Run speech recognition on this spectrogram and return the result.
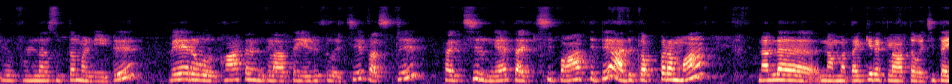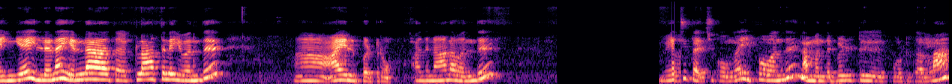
இதை ஃபுல்லாக சுத்தம் பண்ணிவிட்டு வேறு ஒரு காட்டன் கிளாத்தை எடுத்து வச்சு ஃபஸ்ட்டு தச்சுருங்க. தச்சு பார்த்துட்டு அதுக்கப்புறமா நல்ல நம்ம தைக்கிற கிளாத்தை வச்சு தைங்க இல்லைன்னா எல்லா கிளாத்துலேயும் வந்து ஆயில் பட்டுரும். அதனால வந்து வச்சு தைச்சிக்கோங்க. இப்போ வந்து நம்ம இந்த பெல்ட்டு போட்டுக்கரலாம்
